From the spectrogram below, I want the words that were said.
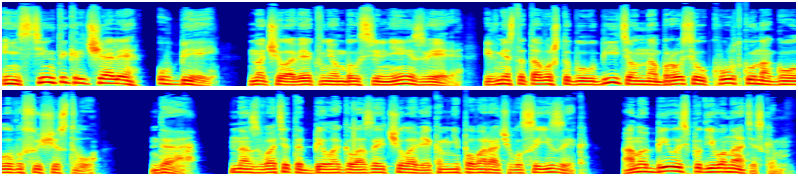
Инстинкты кричали «Убей!», но человек в нем был сильнее зверя, и вместо того, чтобы убить, он набросил куртку на голову существу. Да, назвать это белоглазое человеком не поворачивался язык. Оно билось под его натиском,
